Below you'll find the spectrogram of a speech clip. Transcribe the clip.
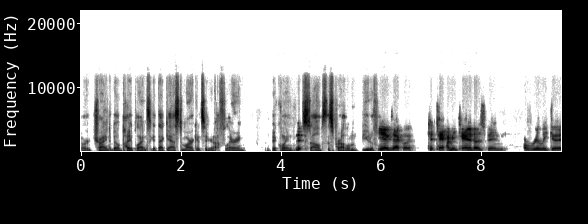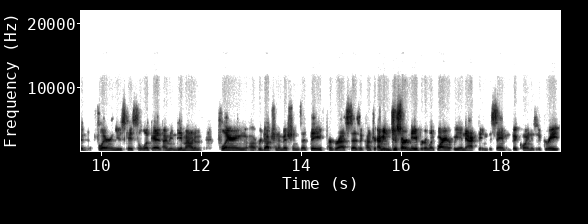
or trying to build pipelines to get that gas to market so you're not flaring. Bitcoin solves this problem beautifully. Yeah, exactly. I mean, Canada's been a really good flaring use case to look at. I mean, the amount of flaring uh, reduction emissions that they've progressed as a country. I mean, just our neighbor. Like, why aren't we enacting the same? And Bitcoin is a great,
